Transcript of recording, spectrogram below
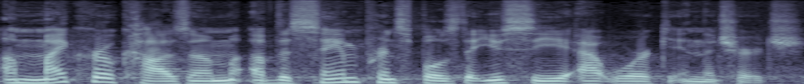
a microcosm of the same principles that you see at work in the church.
